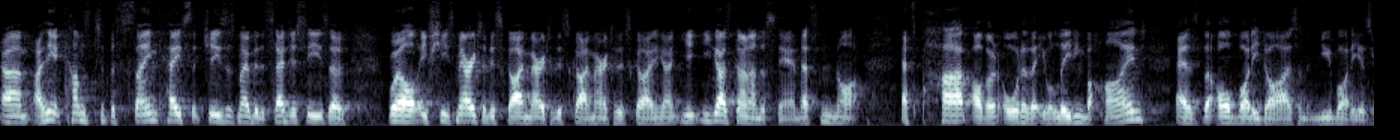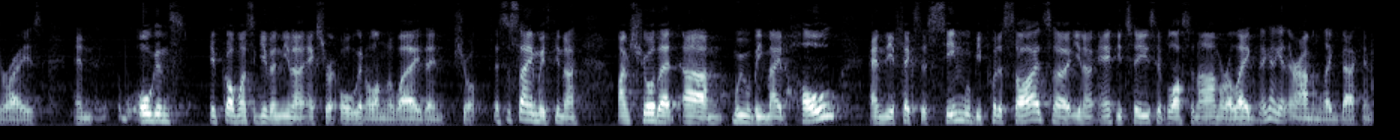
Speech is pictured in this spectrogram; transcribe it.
um, I think it comes to the same case that Jesus made with the Sadducees of, well, if she's married to this guy, married to this guy, married to this guy, you, you, you guys don't understand. That's not. That's part of an order that you're leaving behind as the old body dies and the new body is raised. And organs, if God wants to give an you know extra organ along the way, then sure. It's the same with you know. I'm sure that um, we will be made whole and the effects of sin will be put aside. So, you know, amputees who've lost an arm or a leg, they're going to get their arm and leg back. And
